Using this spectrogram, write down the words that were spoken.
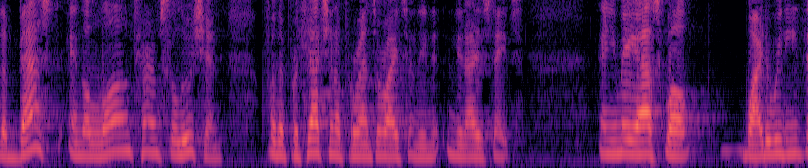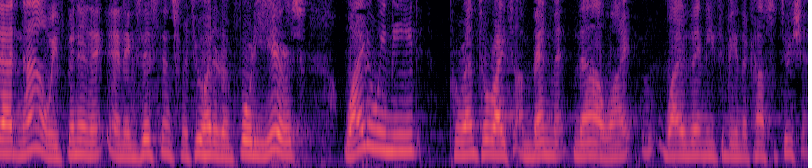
the best and the long term solution for the protection of parental rights in the, in the, United States. And you may ask, well, why do we need that now? We've been in, in existence for 240 years. Why do we need parental rights amendment now? Why, why do they need to be in the Constitution?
